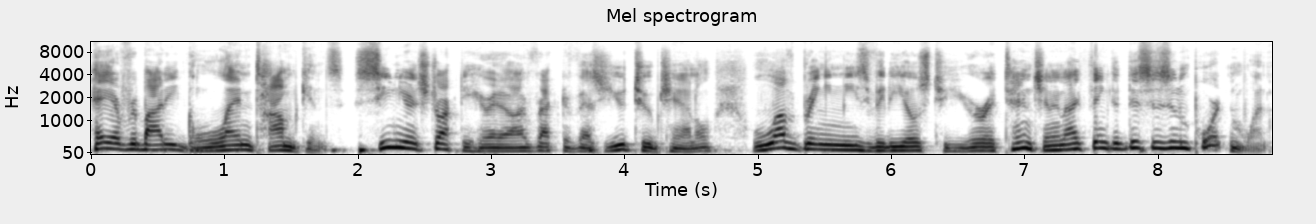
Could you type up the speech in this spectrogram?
Hey everybody, Glenn Tompkins, senior instructor here at our VectorVest YouTube channel. Love bringing these videos to your attention, and I think that this is an important one.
